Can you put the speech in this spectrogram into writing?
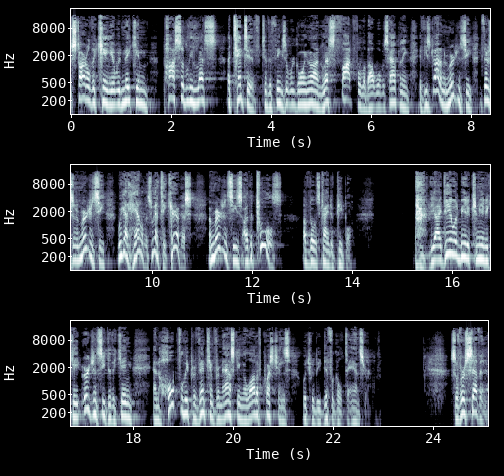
startle the king. It would make him possibly less attentive to the things that were going on, less thoughtful about what was happening. If he's got an emergency, if there's an emergency, we got to handle this. We got to take care of this. Emergencies are the tools of those kind of people. The idea would be to communicate urgency to the king and hopefully prevent him from asking a lot of questions which would be difficult to answer. So verse seven,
